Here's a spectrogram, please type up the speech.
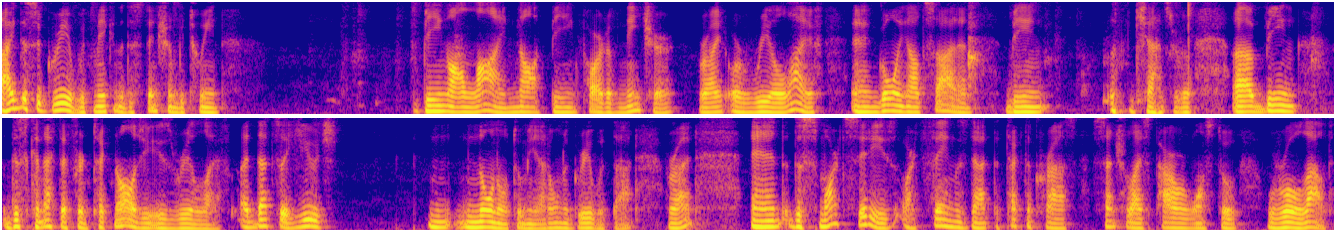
I disagree with making the distinction between being online, not being part of nature, right, or real life, and going outside and being uh, being disconnected from technology is real life. Uh, that's a huge no no to me. I don't agree with that, right? And the smart cities are things that the technocrats, centralized power wants to roll out.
